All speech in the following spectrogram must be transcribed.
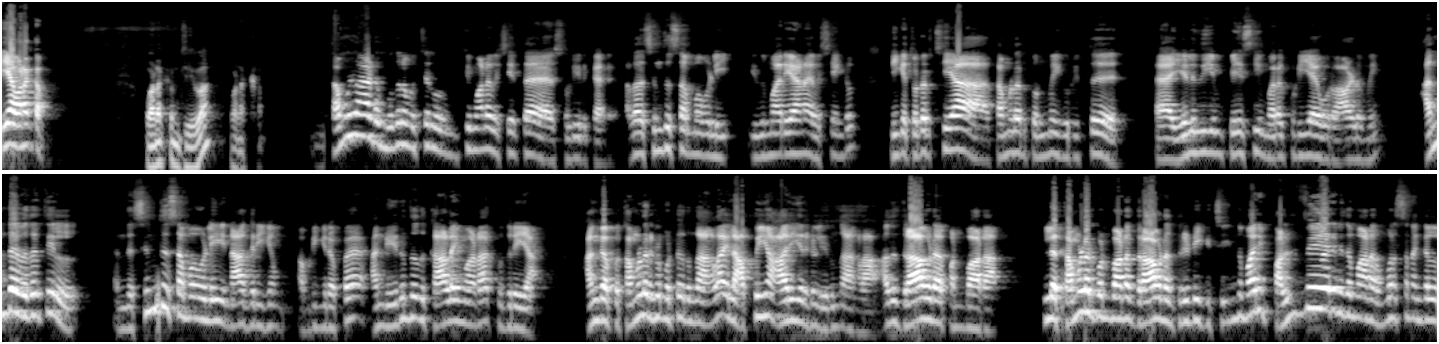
ஐயா வணக்கம். வணக்கம் ஜீவா வணக்கம். தமிழ்நாடு முதலமைச்சர் ஒரு முக்கியமான விஷயத்த சொல்லியிருக்காரு. அதாவது சிந்து சமவெளி இது மாதிரியான விஷயங்கள். நீங்க தொடர்ச்சியா தமிழர் தொன்மை குறித்து எழுதியும் பேசியும் வரக்கூடிய ஒரு ஆளுமை. அந்த விதத்தில் இந்த சிந்து சமவெளி நாகரிகம் அப்படிங்கிறப்ப அங்க இருந்தது காளை மாடா குதிரையா? அங்க அப்ப தமிழர்கள் மட்டும் இருந்தாங்களா? இல்ல அப்பயும் ஆரியர்கள் இருந்தாங்களா? அது திராவிட பண்பாடா? இல்ல தமிழர் பண்பாடா திராவிடம் திருடிக்குச்சு? இந்த மாதிரி பல்வேறு விதமான விமர்சனங்கள்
